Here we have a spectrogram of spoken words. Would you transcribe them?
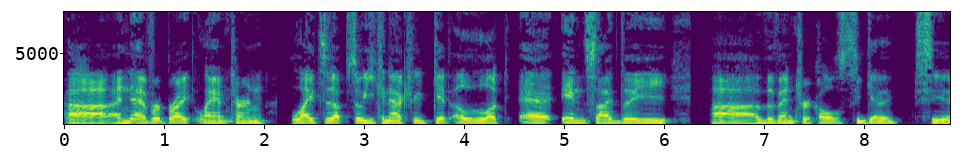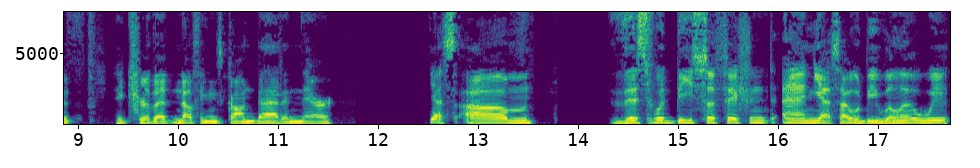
uh an ever bright lantern, lights it up so you can actually get a look at inside the uh the ventricles to get a see if make sure that nothing's gone bad in there. Yes, um this would be sufficient and yes, I would be willing we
